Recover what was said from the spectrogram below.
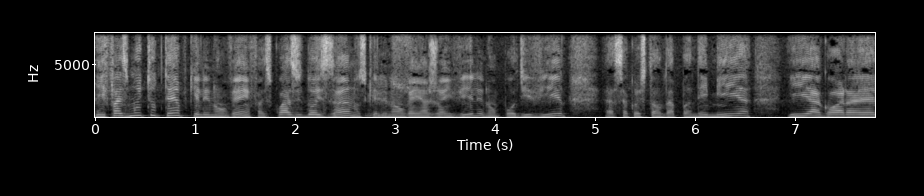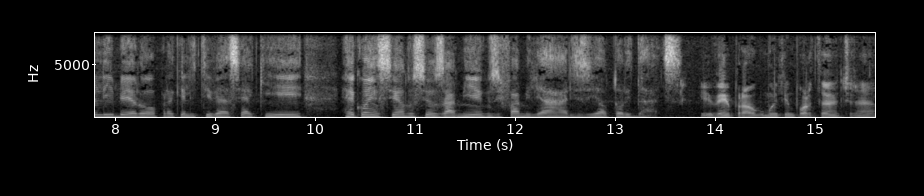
E faz muito tempo que ele não vem, faz quase dois anos que Isso. ele não vem a Joinville, não pôde vir, essa questão da pandemia, e agora liberou para que ele estivesse aqui reconhecendo seus amigos e familiares e autoridades. E vem para algo muito importante, né?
